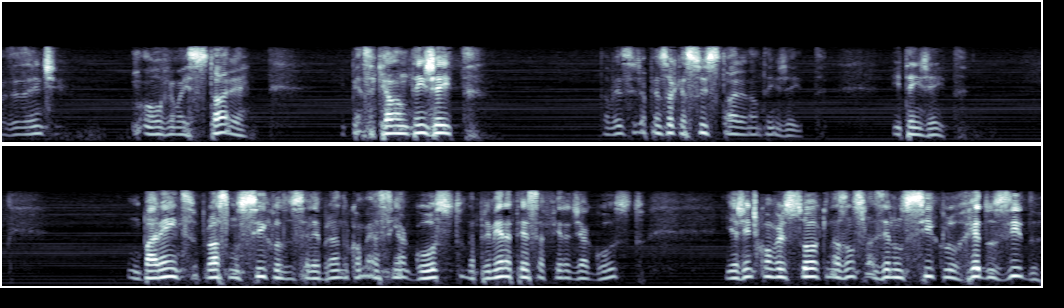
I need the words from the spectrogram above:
Às vezes a gente ouve uma história e pensa que ela não tem jeito. Talvez você já pensou que a sua história não tem jeito. E tem jeito. Um parênteses, o próximo ciclo do Celebrando começa em agosto, na primeira terça-feira de agosto. E a gente conversou que nós vamos fazer um ciclo reduzido.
